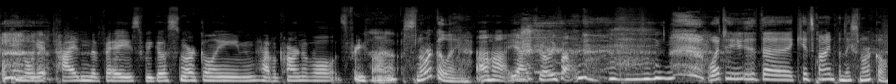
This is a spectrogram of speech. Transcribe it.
People get pied in the face. We go snorkeling, have a carnival. It's pretty fun. Snorkeling. Uh huh. Yeah, it's really fun. What do the kids find when they snorkel?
